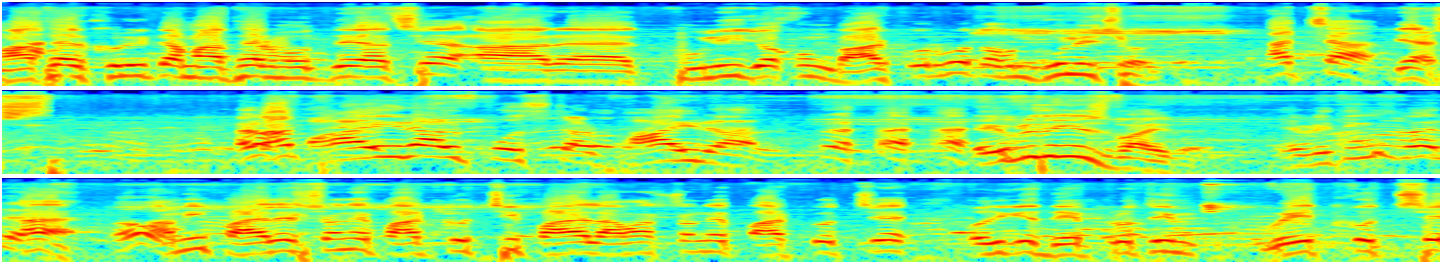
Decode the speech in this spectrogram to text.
মাথার খুলিটা মাথার মধ্যে আছে আর খুলি যখন বার করব তখন গুলি চলবে। আচ্ছা। Yes viral poster viral everything is viral everything is viral হ্যাঁ আমি পায়েলের সঙ্গে পাঠ করছি পায়েল আমার সঙ্গে পাঠ করছে ওদিকে দেবপ্রতিম ওয়েট করছে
